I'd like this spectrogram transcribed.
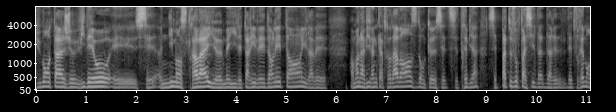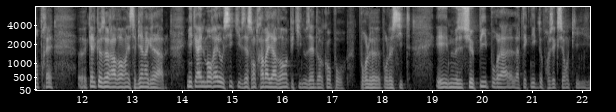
du montage vidéo, et c'est un immense travail, euh, mais il est arrivé dans les temps, il avait à mon avis 24 heures d'avance, donc euh, c'est très bien. C'est pas toujours facile d'être vraiment prêt quelques heures avant et c'est bien agréable. Michael Morel aussi qui faisait son travail avant puis qui nous aide encore pour, pour, le, pour le site. Et M. Pi pour la, technique de projection qui,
